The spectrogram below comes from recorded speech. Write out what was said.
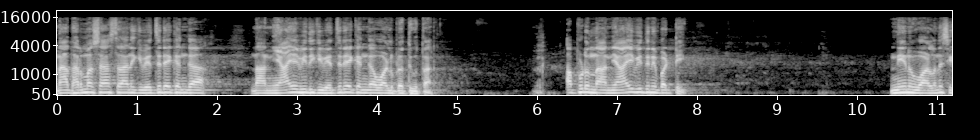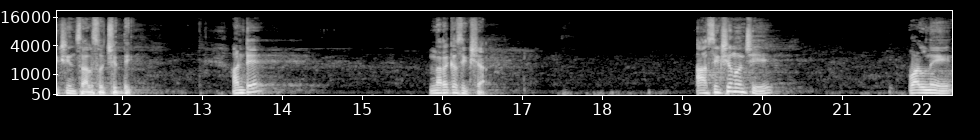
నా ధర్మశాస్త్రానికి వ్యతిరేకంగా నా న్యాయ విధికి వ్యతిరేకంగా వాళ్ళు బ్రతుకుతారు. అప్పుడు నా న్యాయ విధిని బట్టి నేను వాళ్ళని శిక్షించాల్సి వచ్చింది. అంటే నరక శిక్ష. ఆ శిక్ష నుంచి వాళ్ళని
